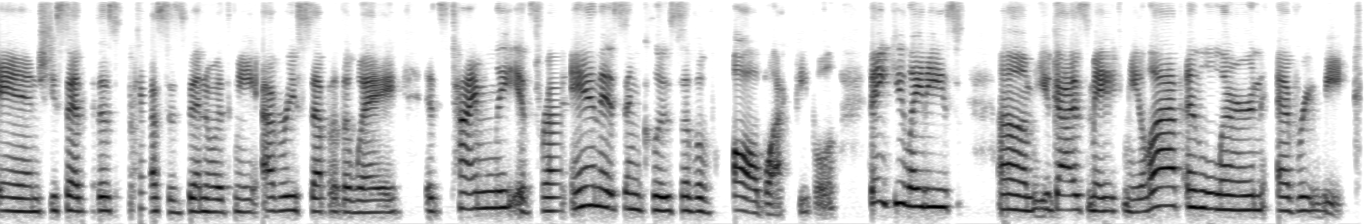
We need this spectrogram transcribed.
And she said, This podcast has been with me every step of the way. It's timely, it's right, and it's inclusive of all Black people. Thank you, ladies. Um, you guys make me laugh and learn every week.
